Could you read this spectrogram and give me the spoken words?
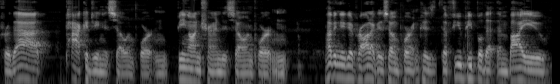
for that, packaging is so important. Being on trend is so important. Having a good product is so important because the few people that then buy you,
